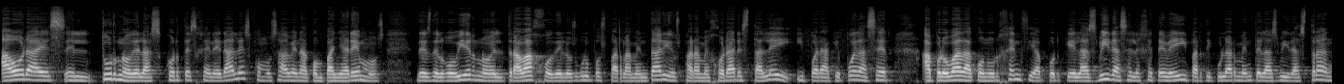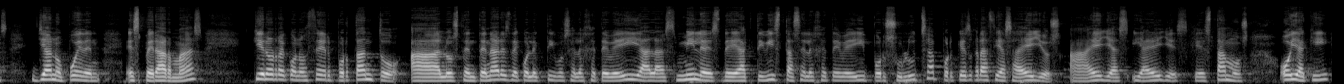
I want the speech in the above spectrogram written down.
Ahora es el turno de las Cortes Generales. Como saben, acompañaremos desde el Gobierno el trabajo de los grupos parlamentarios para mejorar esta ley y para que pueda ser aprobada con urgencia, porque las vidas LGTBI, particularmente las vidas trans, ya no pueden esperar más. Quiero reconocer, por tanto, a los centenares de colectivos LGTBI, a las miles de activistas LGTBI por su lucha, porque es gracias a ellos, a ellas y a ellos que estamos hoy aquí.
